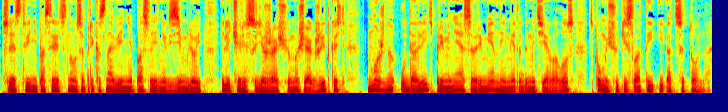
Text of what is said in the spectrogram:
вследствие непосредственного соприкосновения последних с землей или через содержащую мышьяк жидкость, можно удалить, применяя современные методы мытья волос с помощью кислоты и ацетона.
